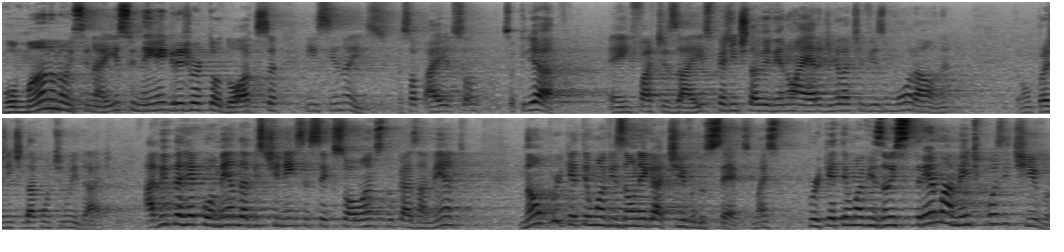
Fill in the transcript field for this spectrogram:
romano não ensina isso e nem a igreja ortodoxa ensina isso. Eu só, aí, só, só queria é, enfatizar isso, porque a gente está vivendo uma era de relativismo moral, né? Então, para a gente dar continuidade. A Bíblia recomenda a abstinência sexual antes do casamento não porque tem uma visão negativa do sexo, mas porque tem uma visão extremamente positiva.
